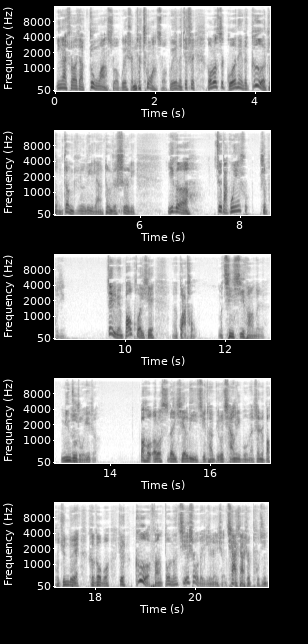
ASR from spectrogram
应该说叫众望所归。什么叫众望所归呢？就是俄罗斯国内的各种政治力量、政治势力，一个最大公约数是普京。这里面包括一些呃寡头，什么亲西方的人、民族主义者。包括俄罗斯的一些利益集团，比如强力部门，甚至包括军队、克格勃，就是各方都能接受的一个人选，恰恰是普京。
